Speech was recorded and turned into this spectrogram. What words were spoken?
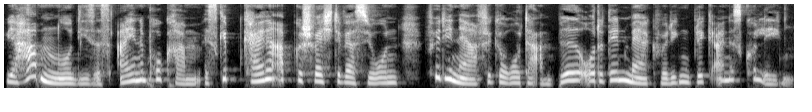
Wir haben nur dieses eine Programm. Es gibt keine abgeschwächte Version für die nervige rote Ampel oder den merkwürdigen Blick eines Kollegen.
